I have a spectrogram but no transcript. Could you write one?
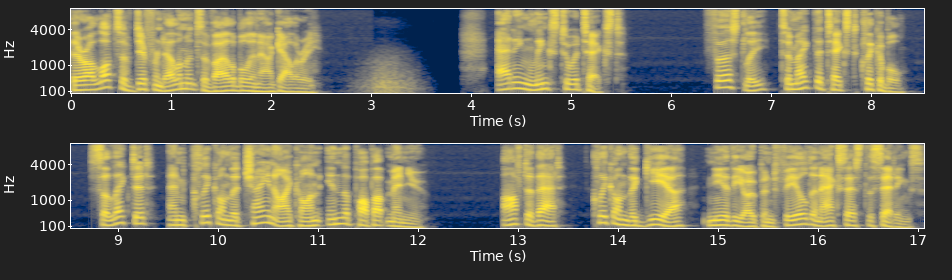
There are lots of different elements available in our gallery. Adding links to a text. Firstly, to make the text clickable, select it and click on the chain icon in the pop-up menu. After that, click on the gear near the opened field and access the settings.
